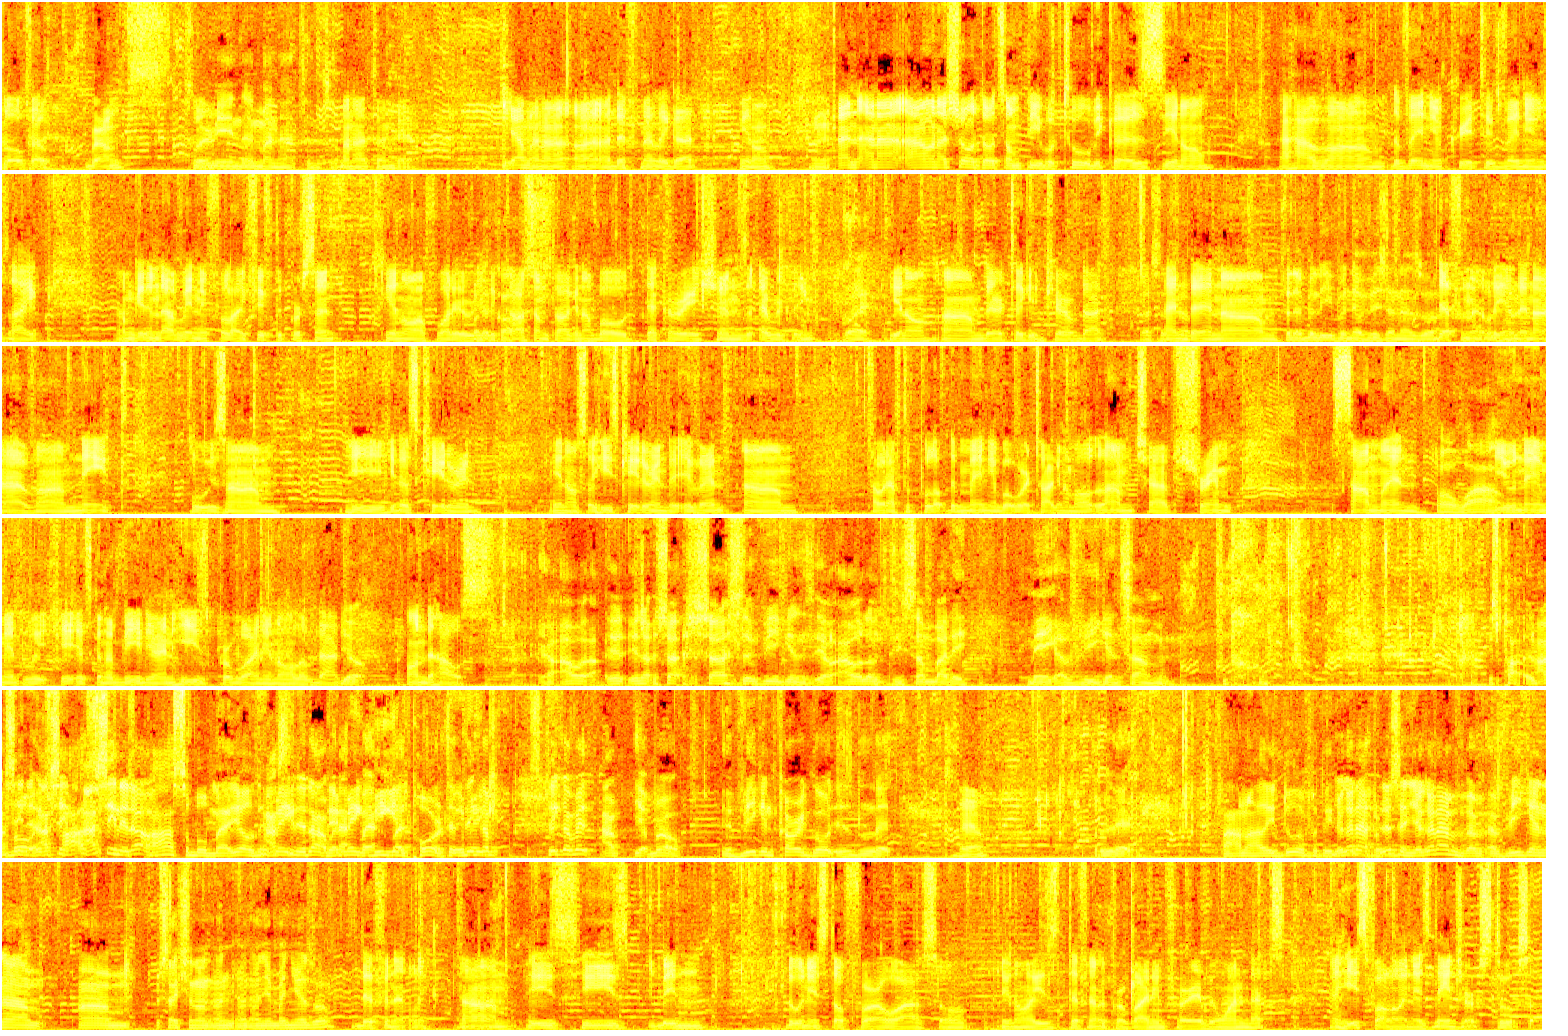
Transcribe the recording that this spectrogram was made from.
Local Bronx, I mean, in Manhattan. So. Manhattan. Yeah. Yeah, man, I, I- definitely got, you know, and and I, I want to shout out some people too because you know, I have um the venue, creative venues, like I'm getting that venue for like fifty percent, you know, of what it really cost. costs. I'm talking about decorations, everything, Right. you know, um, they're taking care of that, and up. then um, So they believe in their vision as well. Definitely, and then I have um, Nate, who is um, he he does catering, you know, so he's catering the event. Um, I would have to pull up the menu, but we're talking about lamb chops, shrimp, salmon, oh wow you name it, we, it's gonna be there, and he's providing all of that Yo. on the house. Yo, I would, you know, shout, shout out to the vegans. Yo, I would love to see somebody make a vegan salmon. it's po- I've seen bro, it- I've it's seen- I've poss- seen it it's all. possible man yo they I've make, seen it all. they but, make but, vegan but pork they think, make, of, think of it, I, yeah, bro. The vegan curry goat is lit, Yeah, lit. I don't know how they do it but they You're do gonna it, listen. You're gonna have a, a vegan um um section on, on on your menu as well. definitely. Um, he's he's been doing his stuff for a while, so you know he's definitely providing for everyone. That's and he's following is dangerous too. So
